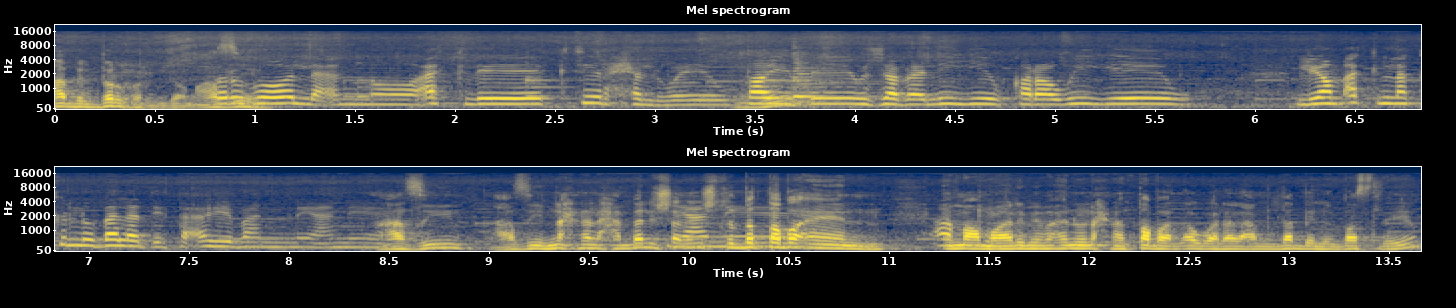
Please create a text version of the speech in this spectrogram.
ها بالبرغل اليوم عظيم برغل لأنه أكلة كثير حلوة وطيبة وجبلية وكروية و... اليوم أكلنا كله بلدي تقريبا يعني عظيم عظيم نحن رح نبلش يعني- نشتغل بالطبقين ام. عمار بما إنه نحن الطبق الأول هلا عم ندبل البصلة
